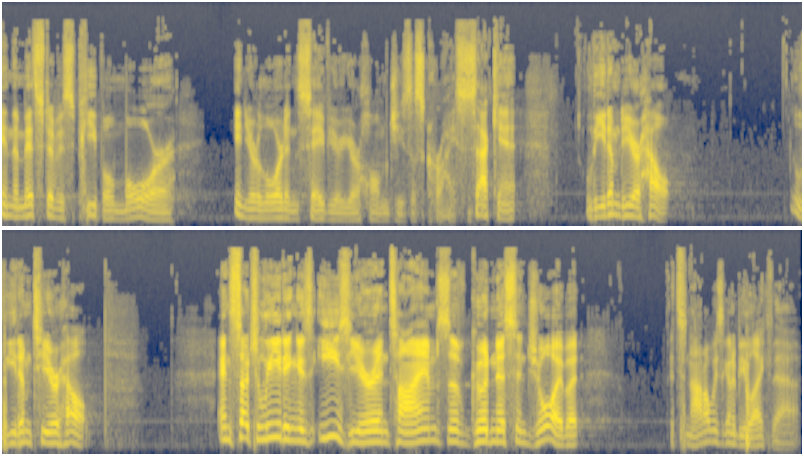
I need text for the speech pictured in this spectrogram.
in the midst of his people more in your Lord and Savior, your home, Jesus Christ. Second, lead them to your help. Lead them to your help. And such leading is easier in times of goodness and joy, but it's not always going to be like that.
